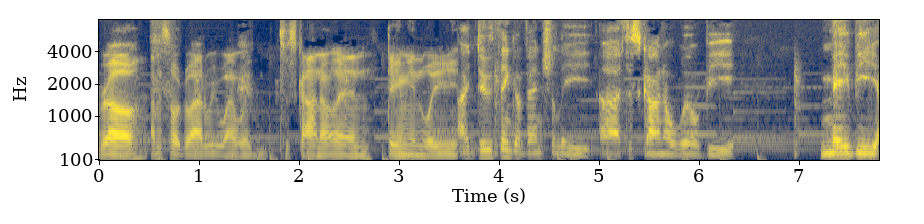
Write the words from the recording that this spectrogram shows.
Bro, I'm so glad we went with Toscano and Damion Lee. I do think eventually uh, Toscano will be maybe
